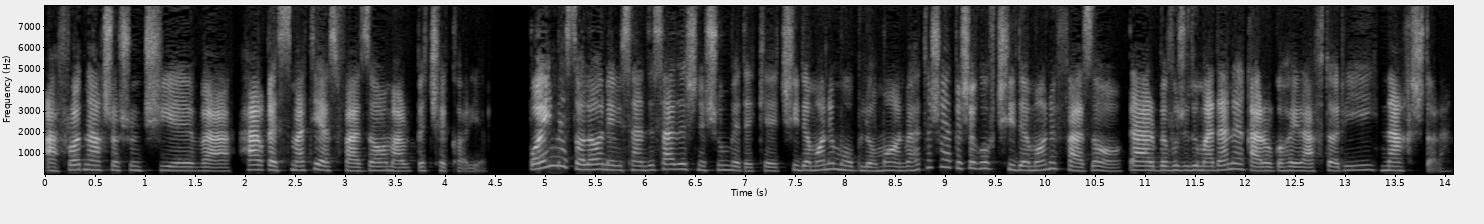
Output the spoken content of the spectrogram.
افراد نقشاشون چیه و هر قسمتی از فضا مربوط به چه کاریه. با این مثالا نویسنده صدش نشون بده که چیدمان مبلمان و حتی شاید بشه گفت چیدمان فضا در به وجود اومدن قرارگاه های رفتاری نقش دارن.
